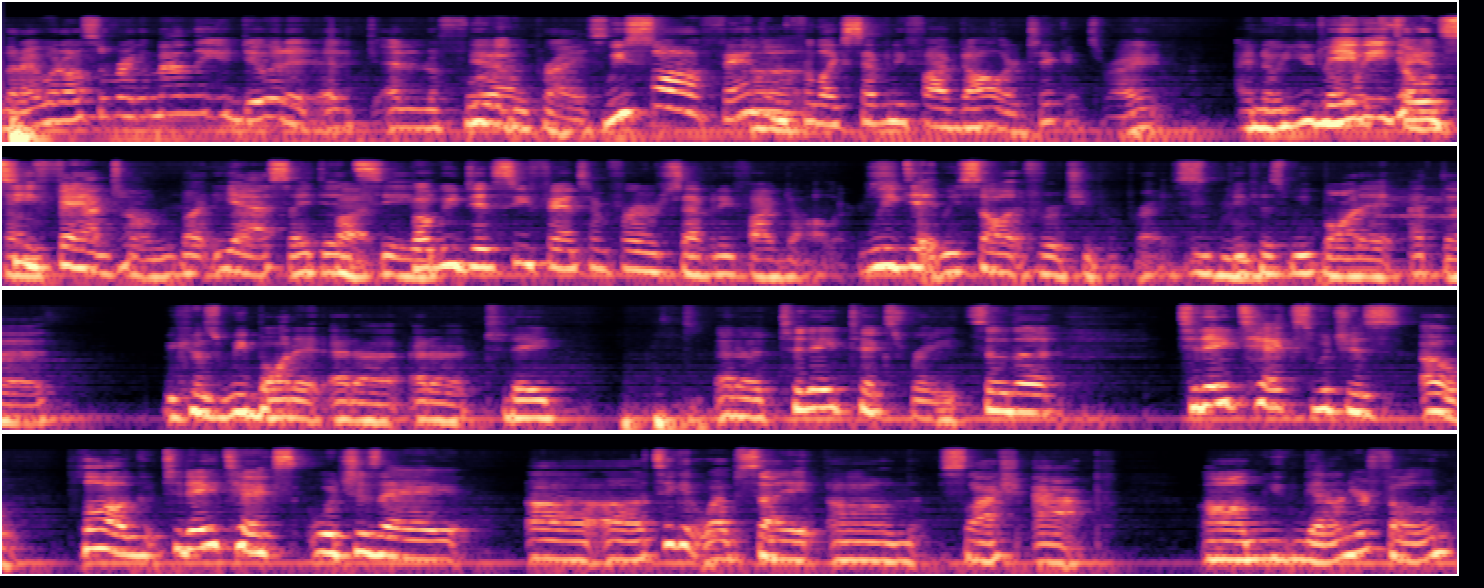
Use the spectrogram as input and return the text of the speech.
but I would also recommend that you do it at, at, at an affordable Yeah. price. We saw Phantom Uh, for like seventy five dollar tickets, right? I know you don't Maybe like don't see Phantom, but yes, I did but, see. but we did see Phantom for seventy five dollars. We did. We saw it for a cheaper price Mhm. because we bought it at the because we bought it at a at a today at a TodayTix rate. So the TodayTix, which is oh plug TodayTix, which is a uh, a ticket website um, slash app. Um, you can get on your phone,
